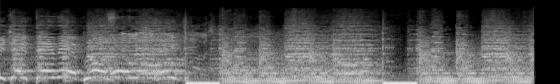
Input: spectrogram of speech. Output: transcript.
DJ Tenebroso,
